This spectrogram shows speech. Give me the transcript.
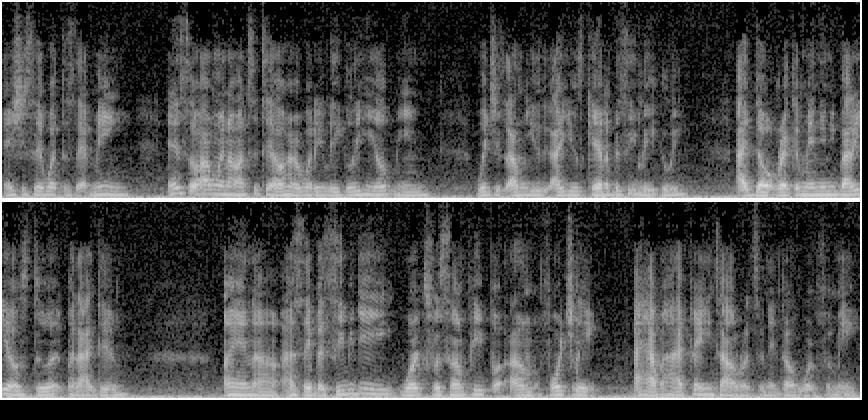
And she said, what does that mean? And so I went on to tell her what illegally healed means, which is I'm I use cannabis illegally. I don't recommend anybody else do it, but I do. And uh, I say, but CBD works for some people. Um, unfortunately, I have a high pain tolerance and it don't work for me.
